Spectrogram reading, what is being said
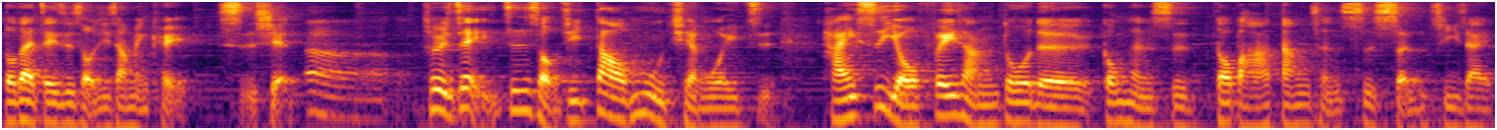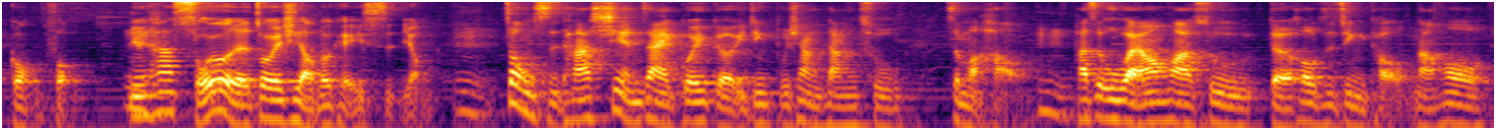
都在这只手机上面可以实现。嗯，所以这支手机到目前为止。还是有非常多的工程师都把它当成是神机在供奉，因为它所有的作业系统都可以使用。嗯，纵使它现在规格已经不像当初这么好，嗯，它是五百万画素的后置镜头，然后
